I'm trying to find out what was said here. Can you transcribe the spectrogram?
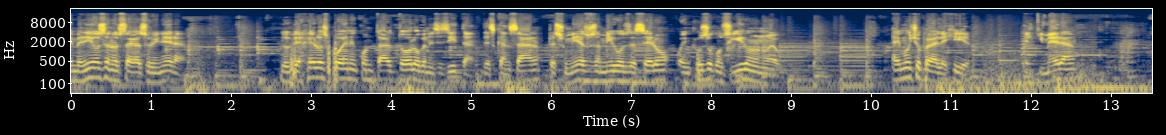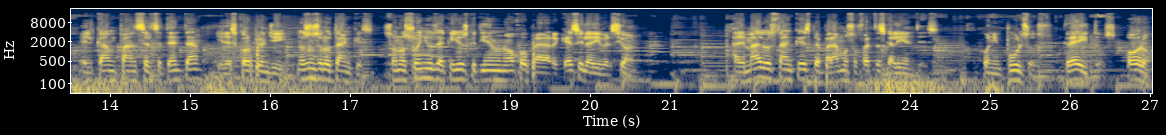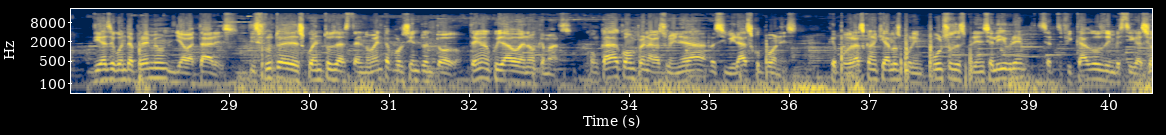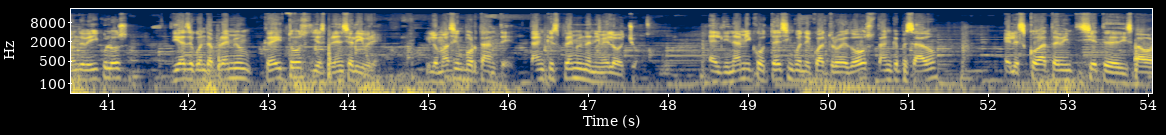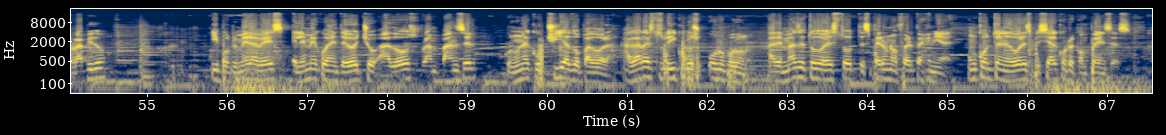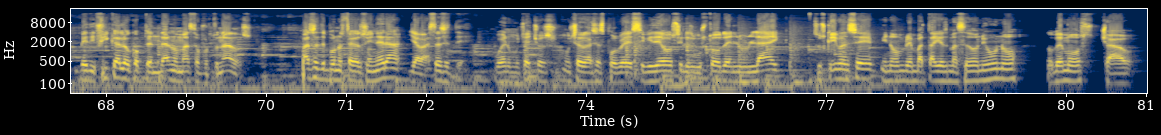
Bienvenidos a nuestra gasolinera. Los viajeros pueden encontrar todo lo que necesitan, descansar, presumir a sus amigos de acero o incluso conseguir uno nuevo. Hay mucho para elegir. El Quimera, el Camp Panzer 70 y el Scorpion G. No son solo tanques, son los sueños de aquellos que tienen un ojo para la riqueza y la diversión. Además de los tanques, preparamos ofertas calientes, con impulsos, créditos, oro, días de cuenta premium y avatares. Disfruta de descuentos de hasta el 90% en todo. Tengan cuidado de no quemarse. Con cada compra en la gasolinera recibirás cupones que podrás canjearlos por impulsos de experiencia libre, certificados de investigación de vehículos, días de cuenta premium, créditos y experiencia libre. Y lo más importante, tanques premium de nivel 8. El dinámico T54E2 tanque pesado, el Skoda T27 de disparo rápido, y por primera vez el M48A2 Ram Panzer con una cuchilla dopadora. Agarra estos vehículos uno por uno. Además de todo esto, te espera una oferta genial, un contenedor especial con recompensas. Verifica lo que obtendrán los más afortunados. Pásate por nuestra gasolinera y abastécete. Bueno muchachos, muchas gracias por ver este video. Si les gustó denle un like, suscríbanse. Mi nombre en Batallas Macedonio 1. Nos vemos. Chao.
